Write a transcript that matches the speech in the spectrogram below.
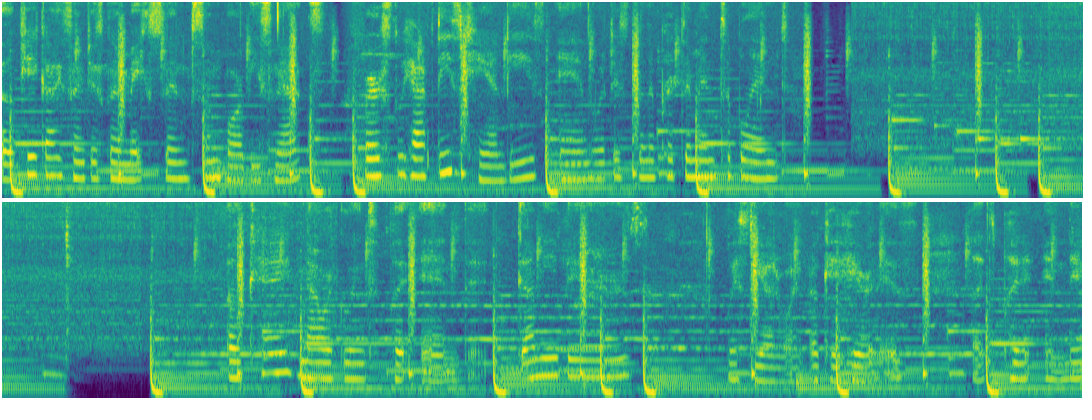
Okay, guys, I'm just gonna make some, some Barbie snacks. First, we have these candies, and we're just gonna put them into blend. Okay, now we're going to put in the gummy bears. Where's the other one? Okay, here it is. Let's put it in there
